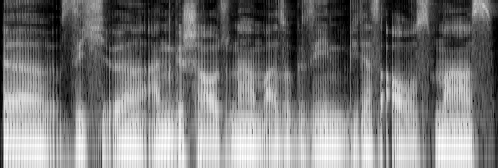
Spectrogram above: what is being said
äh, sich äh, angeschaut und haben also gesehen, wie das Ausmaß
